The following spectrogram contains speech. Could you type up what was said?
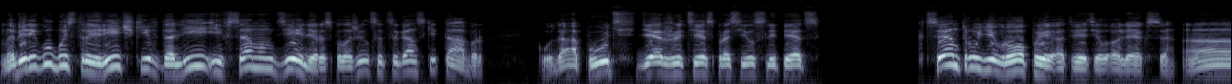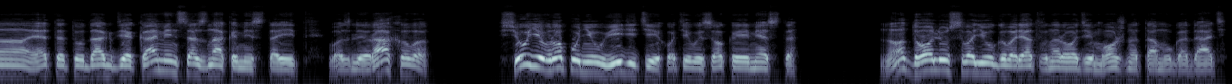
На берегу быстрой речки вдали и в самом деле расположился цыганский табор — «Куда путь держите?» — спросил слепец. «К центру Европы», — ответил Олекса. «А, это туда, где камень со знаками стоит, возле Рахова. Всю Европу не увидите, хоть и высокое место. Но долю свою, говорят в народе, можно там угадать.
